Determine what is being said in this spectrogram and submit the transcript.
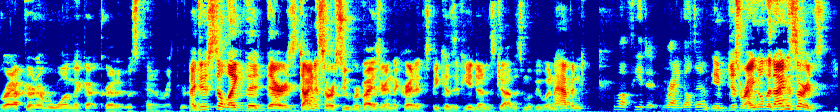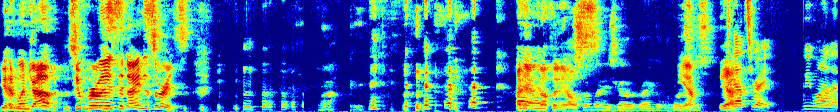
Raptor number one that got credit was kind of random. I do still like that there's Dinosaur Supervisor in the credits because if he had done his job, this movie wouldn't have happened. Well, if he'd have wrangled him. You just wrangle the dinosaurs. You had one job supervise the dinosaurs. I have nothing else. Somebody's got to wrangle the Yeah. horses. Yeah. That's right. We want to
